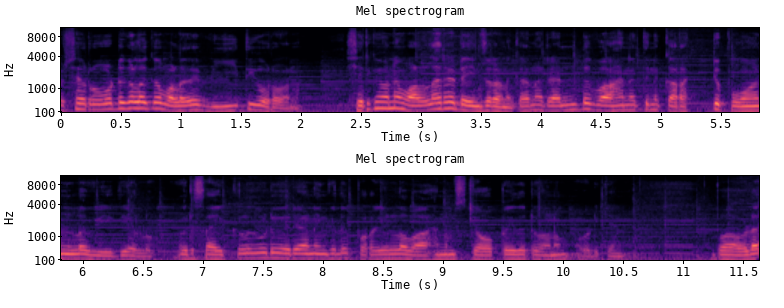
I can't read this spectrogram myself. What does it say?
പക്ഷേ റോഡുകളൊക്കെ വളരെ വീതി കുറവാണ്. ശരിക്കും പറഞ്ഞാൽ വളരെ ഡേഞ്ചറാണ് കാരണം രണ്ട് വാഹനത്തിന് കറക്റ്റ് പോകാനുള്ള വീതിയുള്ളൂ ഒരു സൈക്കിൾ കൂടി വരികയാണെങ്കിൽ പുറകെയുള്ള വാഹനം സ്റ്റോപ്പ് ചെയ്തിട്ട് വേണം ഓടിക്കാൻ. അപ്പോൾ അവിടെ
